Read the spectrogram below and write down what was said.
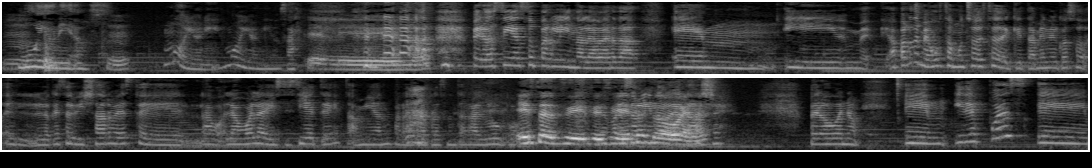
Mm. Muy unidos. Mm. Muy uni, muy uni, o sea. Qué lindo. Pero sí, es súper lindo, la verdad. Em, y me- aparte me gusta mucho esto de que también el coso, el- lo que es el billar, este, la, la bola 17 también para representar al grupo. Esa sí, sí, Me sí, parece esa un lindo buena. detalle. Pero bueno. eh, y después, eh,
